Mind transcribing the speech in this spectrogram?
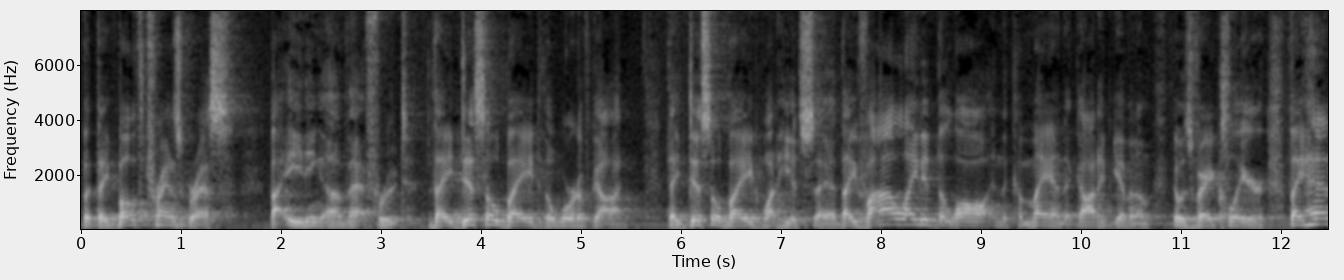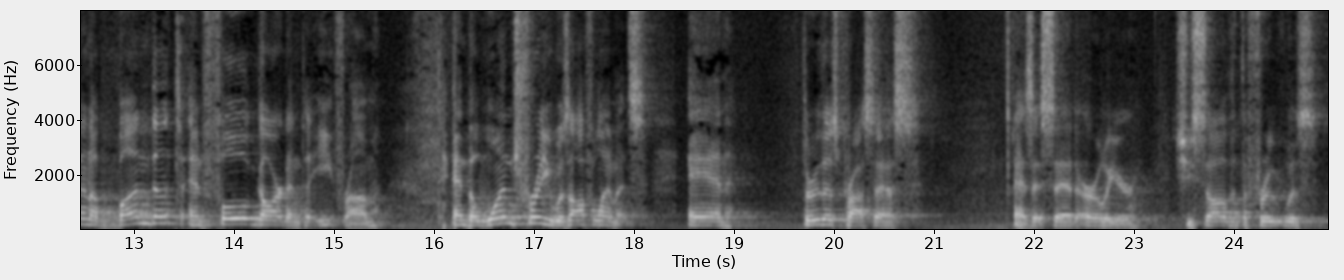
but they both transgress by eating of that fruit. They disobeyed the word of God. They disobeyed what he had said. They violated the law and the command that God had given them. It was very clear. They had an abundant and full garden to eat from, and the one tree was off limits. And through this process, as it said earlier, she saw that the fruit was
